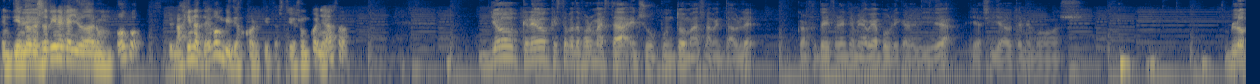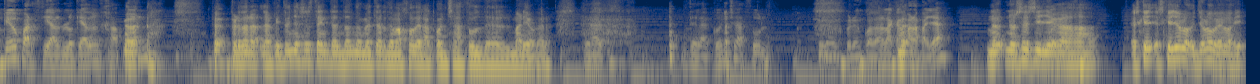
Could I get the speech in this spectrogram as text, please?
Entiendo Sí. que eso tiene que ayudar un poco. Imagínate con vídeos cortitos, tío, es un coñazo. Yo creo que esta plataforma está en su punto más lamentable. Con absoluta diferencia. Mira, voy a publicar el vídeo ya. Y así ya lo tenemos. Bloqueo parcial, bloqueado en Japón. Pe- Perdona, la pituña se está intentando meter debajo de la concha azul del Mario Kart. De la, de la concha azul. Pero, pero encuadrar la cámara para allá. No, no sé si llega. Es que, es que yo, lo, yo lo veo ahí.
